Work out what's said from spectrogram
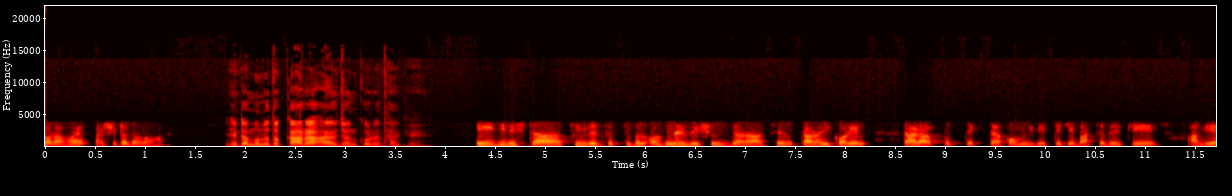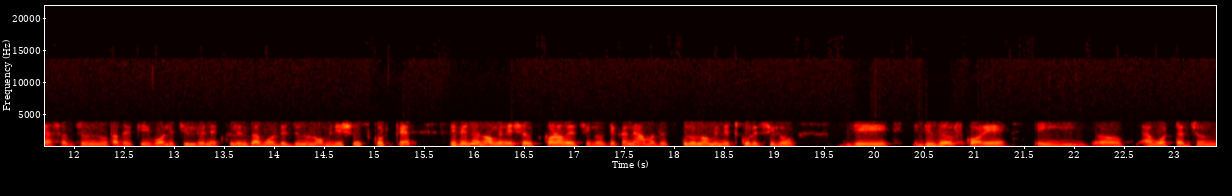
করা হয় আর সেটা দেওয়া হয়। এটা মূলত কারা আয়োজন করে থাকে? এই জিনিসটা চিলড্রেন ফেস্টিভ্যাল অর্গানাইজেশন যারা আছেন, তারাই করেন। তারা প্রত্যেকটা কমিউনিটির থেকে বাচ্চাদেরকে আগে আসার জন্য তাদেরকে বলে চিলড্রেন এক্সেলেন্স অ্যাওয়ার্ডের জন্য নমিনেশনস করতে। বিভিন্ন নমিনেশনস করা হয়েছিল, যেখানে আমাদের স্কুলও নমিনেট করেছিল যে ডিজার্ভ করে এই অ্যাওয়ার্ডটার জন্য।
